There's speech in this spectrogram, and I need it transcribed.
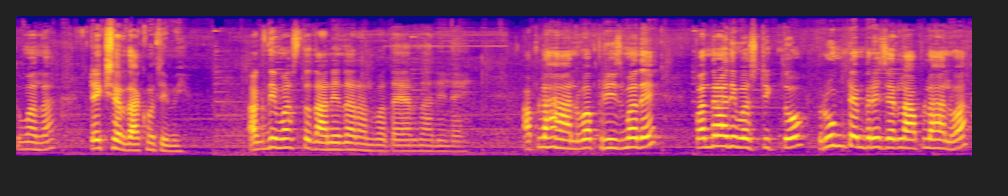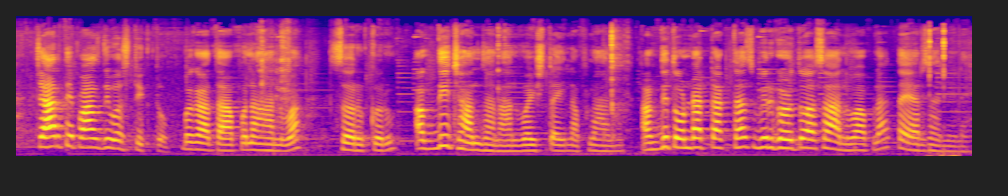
तुम्हाला टेक्स्चर दाखवते मी. अगदी मस्त दाणेदार हलवा तयार झालेला आहे. आपला हा हलवा फ्रीजमध्ये पंधरा दिवस टिकतो. रूम टेम्परेचरला आपला हलवा चार ते पाच दिवस टिकतो. बघा आता आपण हा हलवा सर्व करू. अगदी छान झाला हलवा स्टाईल आपला हलवा. अगदी तोंडात टाकताच विरघळतो असा हलवा आपला तयार झालेला आहे.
